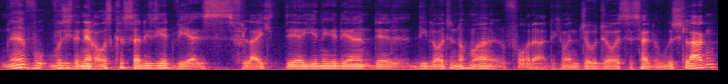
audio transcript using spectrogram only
ne, wo, wo sich dann herauskristallisiert, wer ist vielleicht derjenige, der, der die Leute nochmal fordert. Ich meine, Joe Joyce ist halt umgeschlagen,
